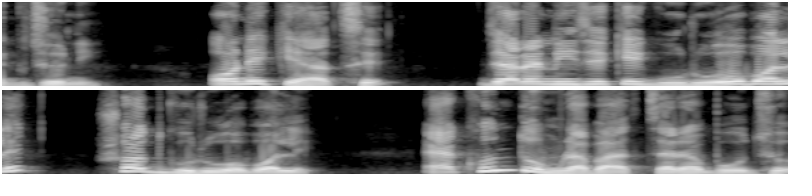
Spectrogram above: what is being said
একজনই। অনেকে আছে যারা নিজেকে গুরুও বলে, সদ্গুরুও বলে। এখন তোমরা বাচ্চারা বোঝো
